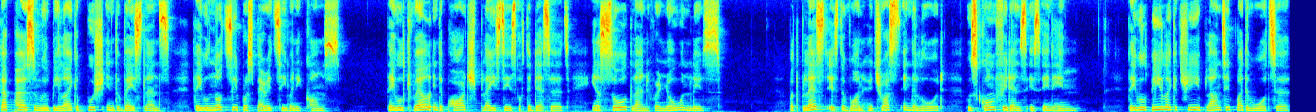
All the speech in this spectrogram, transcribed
That person will be like a bush in the wastelands. They will not see prosperity when it comes. They will dwell in the parched places of the desert, in a salt land where no one lives. But blessed is the one who trusts in the Lord, whose confidence is in him. They will be like a tree planted by the water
